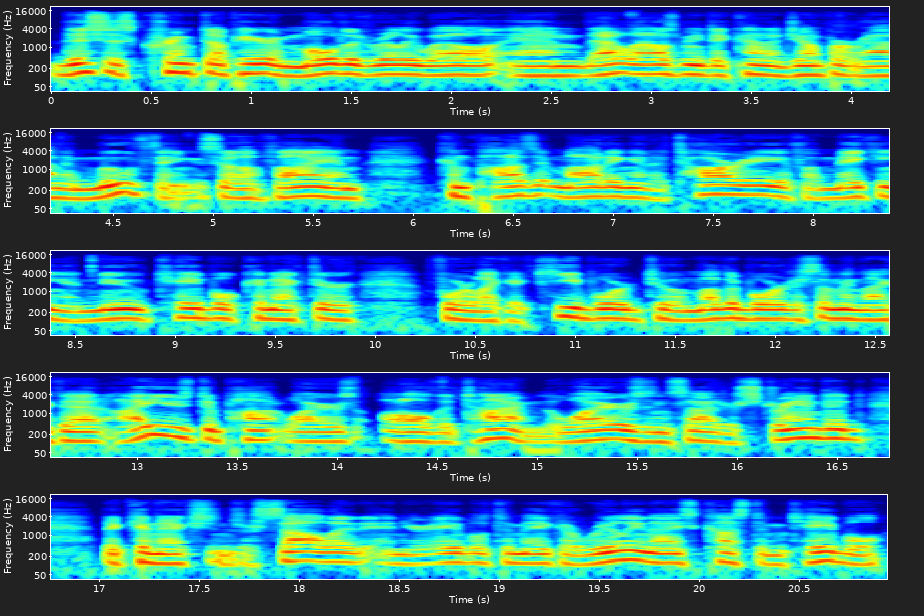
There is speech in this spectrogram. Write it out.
This is crimped up here and molded really well, and that allows me to kind of jump around and move things. So if I am composite modding an Atari, if I'm making a new cable connector for like a keyboard to a motherboard or something like that, I use DuPont wires all the time. The wires inside are stranded, the connections are solid, and you're able to make a really nice custom cable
